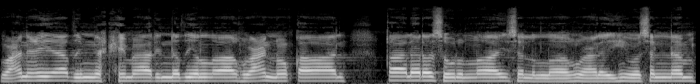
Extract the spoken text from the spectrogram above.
وعن عياض بن حمار رضي الله عنه قال قال رسول الله صلى الله عليه وسلم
